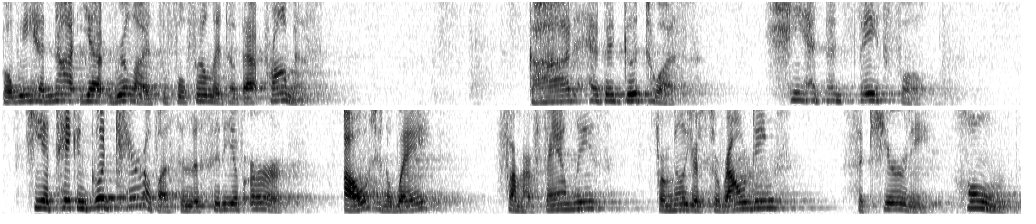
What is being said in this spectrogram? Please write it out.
But we had not yet realized the fulfillment of that promise. God had been good to us, He had been faithful. He had taken good care of us in the city of Ur, out and away from our families, familiar surroundings, security, home,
